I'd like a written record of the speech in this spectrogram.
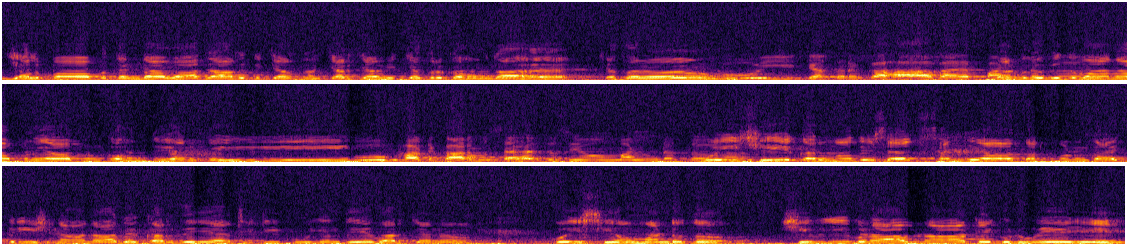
ਜਲਪਾ ਬਤੰਡਾਵਾਦ ਆਦਿਕ ਚਰ- ਚਰਚਾ ਵਿੱਚ ਚਤੁਰ ਕਹਾਉਂਦਾ ਹੈ ਚਤੁਰ। ਕੋਈ ਚਤਰ ਕਹਾਵੈ ਪੰਡਤ। ਵਿਦਵਾਨ ਆਪਣੇ ਆਪ ਨੂੰ ਕਹਾਉਂਦੇ ਹਨ ਕਈ। ਉਹ ਖਟ ਕਰਮ ਸਹਿਜ ਸਿਉ ਮੰਡਤ। ਕੋਈ ਛੇ ਕਰਮਾਂ ਦੇ ਸਹਿਤ ਸੰਧਿਆ ਤਰਪਣ ਗਾਇਤਰੀ ਇਸ਼ਨਾਨ ਆਦਿ ਕਰਦੇ ਆ ਥਿਤੀ ਪੂਜਨ ਦੇਵ ਅਰਚਨ ਕੋਈ ਸਿਉ ਮੰਡਤ ਸ਼ਿਵ ਜੀ ਬਣਾ ਬਣਾ ਕੇ ਗੁਡੋਏ ਜੇ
